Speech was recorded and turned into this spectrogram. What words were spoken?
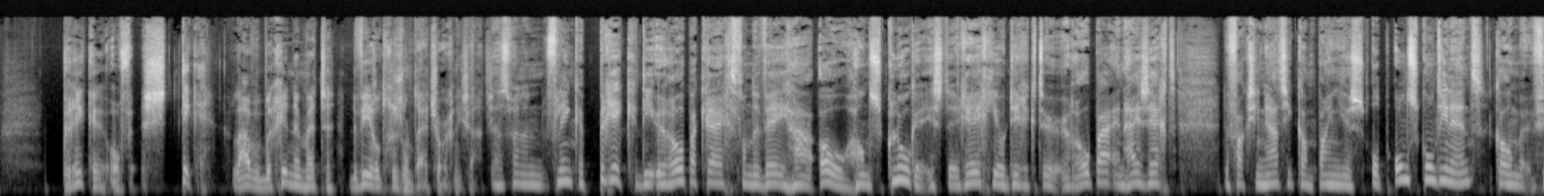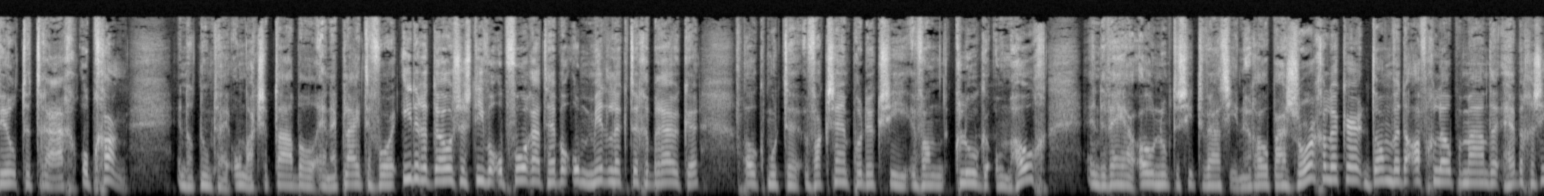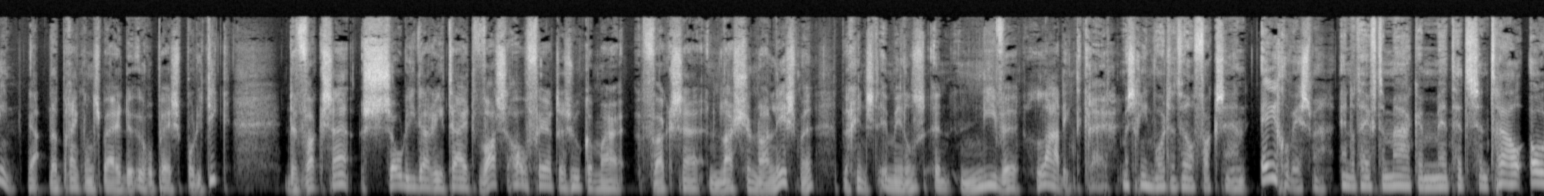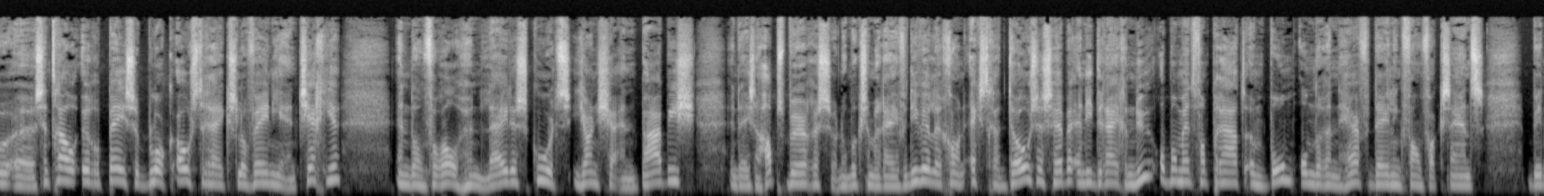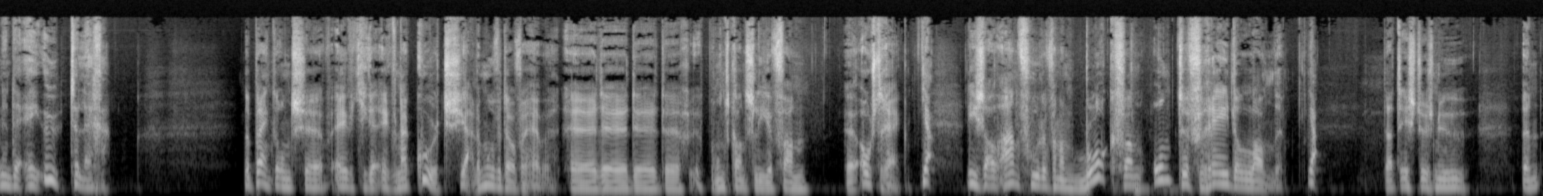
prikken of stikken. Laten we beginnen met de Wereldgezondheidsorganisatie. Dat is wel een flinke prik die Europa krijgt van de WHO. Hans Kloeke is de regio-directeur Europa en hij zegt... de vaccinatiecampagnes op ons continent komen veel te traag op gang. En dat noemt hij onacceptabel en hij pleit ervoor... iedere dosis die we op voorraad hebben onmiddellijk te gebruiken. Ook moet de vaccinproductie van Kloege omhoog. En de WHO noemt de situatie in Europa zorgelijker... dan we de afgelopen maanden hebben gezien. Ja, dat brengt ons bij de Europese politiek. De vaccin-solidariteit was al ver te zoeken, maar vaccin-nationalisme begint inmiddels een nieuwe lading te krijgen. Misschien wordt het wel vaccin-egoïsme. En dat heeft te maken met het eh, Centraal-Europese blok Oostenrijk, Slovenië en Tsjechië. En dan vooral hun leiders, Koerts, Janscha en Babiš. En deze Habsburgers, zo noem ik ze maar even, die willen gewoon extra doses hebben. En die dreigen nu op het moment van praten een bom onder een herverdeling van vaccins binnen de EU te leggen. Dat brengt ons uh, eventjes even naar Koerts. Ja, daar moeten we het over hebben. Uh, de, de, de bondskanselier van uh, Oostenrijk. Ja. Die zal aanvoeren van een blok van ontevreden landen. Ja. Dat is dus nu een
